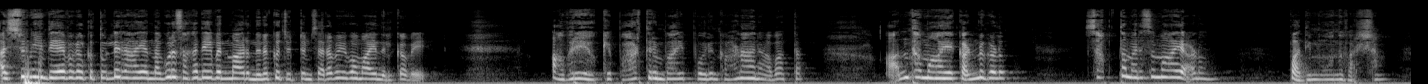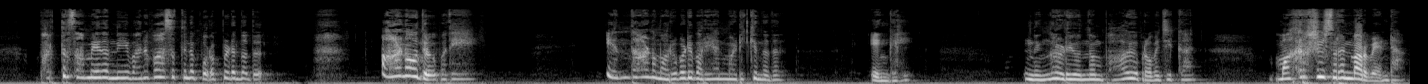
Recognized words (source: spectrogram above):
അശ്വിനി ദേവകൾക്ക് തുല്യരായ നകുല സഹദേവന്മാർ നിനക്ക് ചുറ്റും ശരവ്യൂഹമായി നിൽക്കവേ. അവരെയൊക്കെ പാർത്തിരുമ്പായി പോലും കാണാനാവാത്ത അന്ധമായ കണ്ണുകളും ശബ്ദമനസ്സുമായാണോ പതിമൂന്ന് വർഷം ഭർത്തൃസമേതം നീ വനവാസത്തിന് പുറപ്പെടുന്നത്? ആണോ ദ്രൗപതി എന്താണ് മറുപടി പറയാൻ മടിക്കുന്നത്? എങ്കിൽ നിങ്ങളുടെയൊന്നും ഭാവി പ്രവചിക്കാൻ മഹർഷീശ്വരന്മാർ വേണ്ട.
